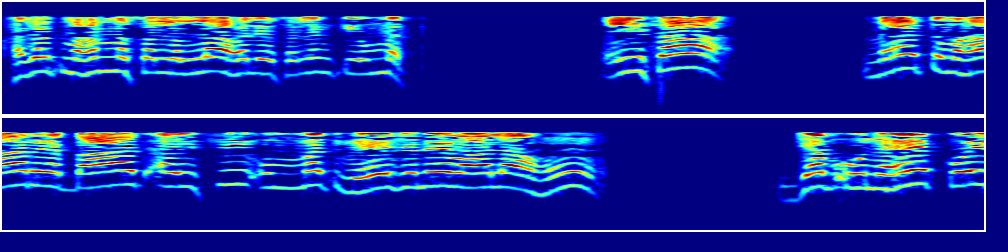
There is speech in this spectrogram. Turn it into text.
حضرت محمد صلی اللہ علیہ وسلم کی امت، عیسیٰ، میں تمہارے بعد ایسی امت بھیجنے والا ہوں، جب انہیں کوئی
